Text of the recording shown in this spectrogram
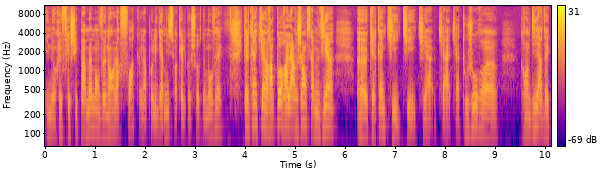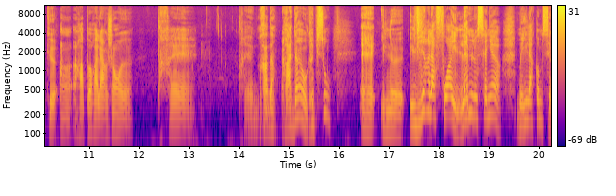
Il ne réfléchit pas, même en venant à la foi, que la polygamie soit quelque chose de mauvais. Quelqu'un qui a un rapport à l'argent, ça me vient. euh, quelqu'un qui, qui, qui, a, qui, a, qui a toujours grandi avec un, un rapport à l'argent très, très Radin. radin au gripsou. Euh, il, ne, il vient à la foi, il aime le Seigneur, mais il a comme ces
